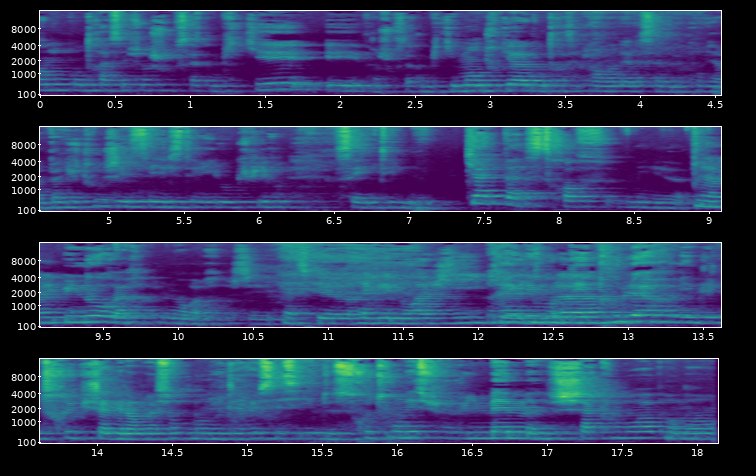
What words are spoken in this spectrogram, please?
prendre une contraception, je trouve ça compliqué. Et, enfin, je trouve ça compliqué. Moi, en tout cas, la contraception hormonale, ça ne me convient pas du tout. J'ai essayé le stérilet au cuivre. Ça a été une catastrophe, mais euh, ah une horreur. Une horreur. Parce que règle hémorragique, règle douleur. des douleurs, mais des trucs. J'avais l'impression que mon utérus essayait de se retourner sur lui-même chaque mois pendant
